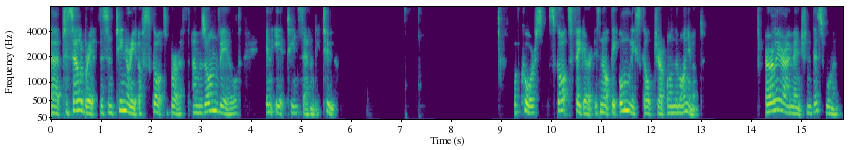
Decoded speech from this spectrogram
uh, to celebrate the centenary of Scott's birth and was unveiled in 1872. Of course, Scott's figure is not the only sculpture on the monument. Earlier, I mentioned this woman,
